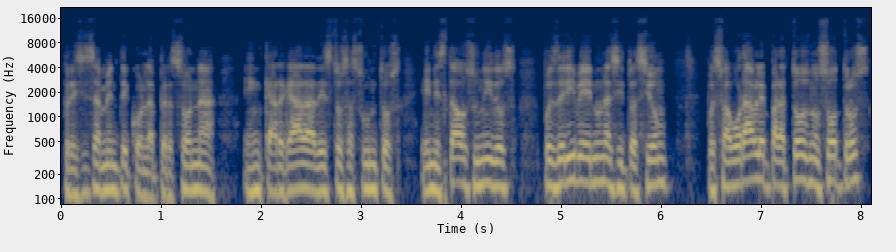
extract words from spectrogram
precisamente con la persona encargada de estos asuntos en Estados Unidos, pues derive en una situación pues favorable para todos nosotros,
